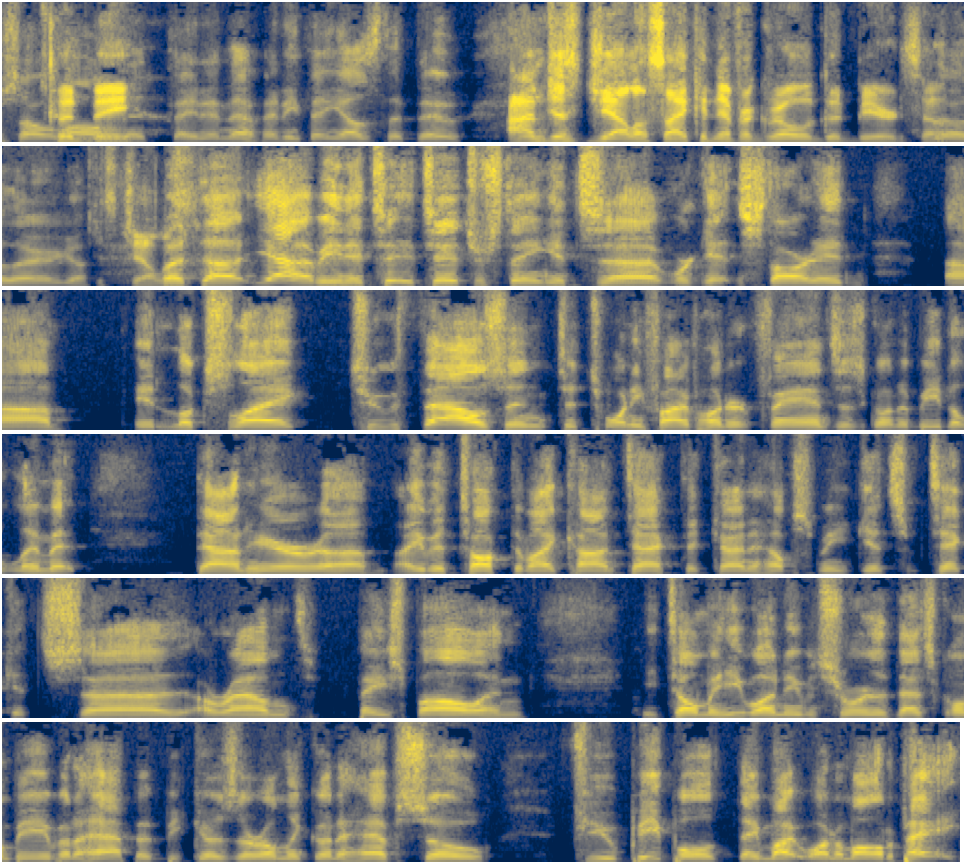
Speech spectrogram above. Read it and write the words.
so Could long be. that they didn't have anything else to do. I'm just jealous. I could never grow a good beard, so So there you go. just jealous. But uh, yeah, I mean, it's it's interesting. It's uh, we're getting started. Uh, it looks like 2,000 to 2,500 fans is going to be the limit down here. Uh, I even talked to my contact that kind of helps me get some tickets uh, around baseball, and he told me he wasn't even sure that that's going to be able to happen because they're only going to have so few people. They might want them all to pay.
